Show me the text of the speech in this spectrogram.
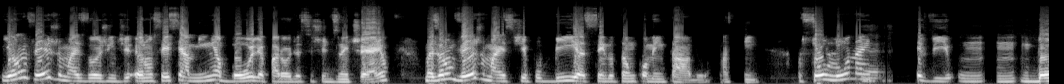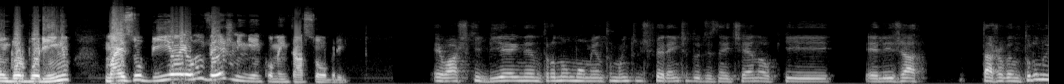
E eu não vejo mais hoje em dia, eu não sei se a minha bolha parou de assistir Disney Channel, mas eu não vejo mais, tipo, Bia sendo tão comentado assim. O Sou Luna é. teve um, um, um, bom burburinho, mas o Bia eu não vejo ninguém comentar sobre. Eu acho que Bia ainda entrou num momento muito diferente do Disney Channel, que ele já tá jogando tudo no,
